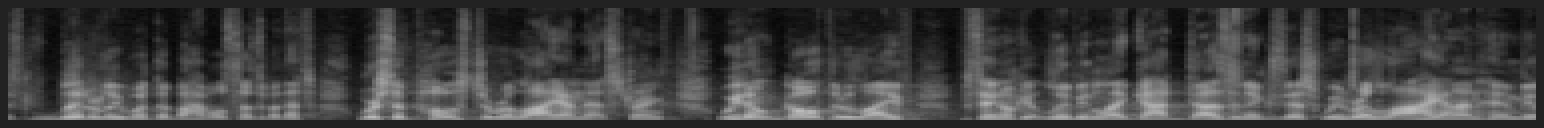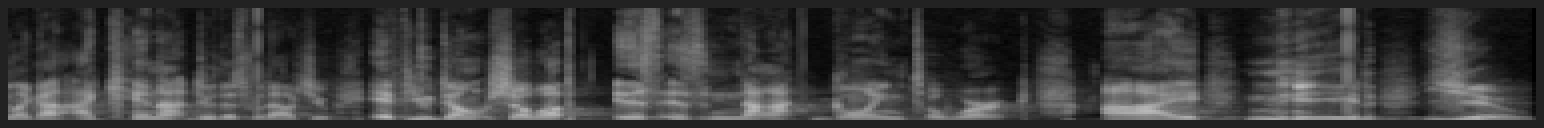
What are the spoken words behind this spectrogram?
It's literally what the Bible says about that. We're supposed to rely on that strength. We don't go through life saying, okay, living like God doesn't exist. We rely on Him, being like, God, I cannot do this without you. If you don't show up, this is not going to work. I need you.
